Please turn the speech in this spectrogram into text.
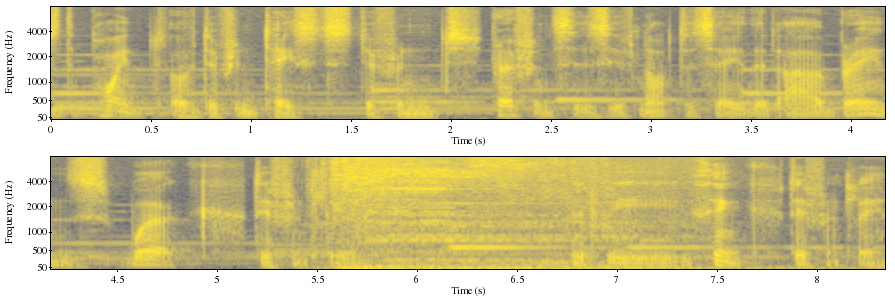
Is the point of different tastes, different preferences, if not to say that our brains work differently, that we think differently?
